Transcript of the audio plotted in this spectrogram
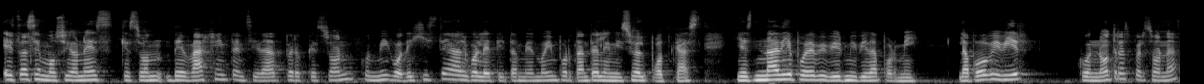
estas emociones que son de baja intensidad, pero que son conmigo. Dijiste algo, Leti, también muy importante al inicio del podcast, y es nadie puede vivir mi vida por mí. La puedo vivir con otras personas,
